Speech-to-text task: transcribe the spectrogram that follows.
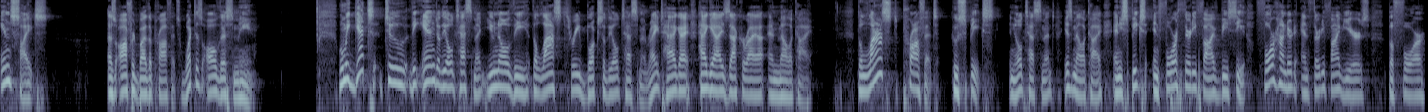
insights as offered by the prophets. What does all this mean? When we get to the end of the Old Testament, you know the, the last three books of the Old Testament, right? Haggai, Haggai, Zechariah, and Malachi. The last prophet who speaks in the Old Testament is Malachi, and he speaks in 435 BC, 435 years before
